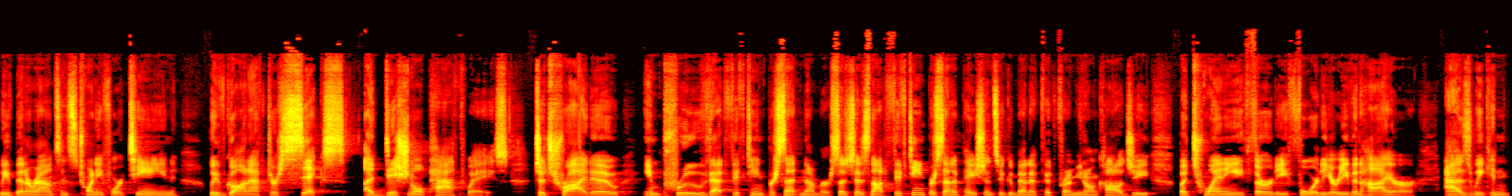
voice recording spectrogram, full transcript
we've been around since 2014 we've gone after six additional pathways to try to improve that 15% number such that it's not 15% of patients who can benefit from immuno-oncology but 20 30 40 or even higher as we can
